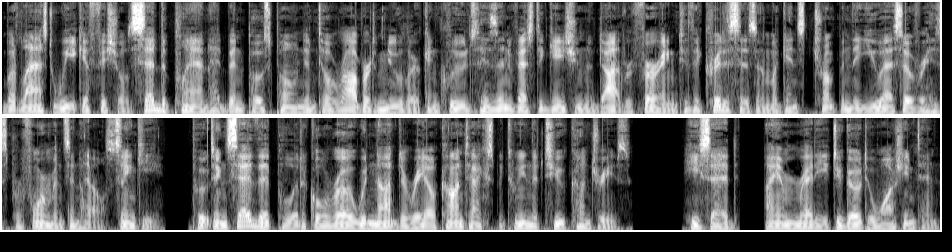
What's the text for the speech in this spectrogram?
but last week officials said the plan had been postponed until Robert Mueller concludes his investigation. Referring to the criticism against Trump in the U.S. over his performance in Helsinki, Putin said that political row would not derail contacts between the two countries. He said, I am ready to go to Washington.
